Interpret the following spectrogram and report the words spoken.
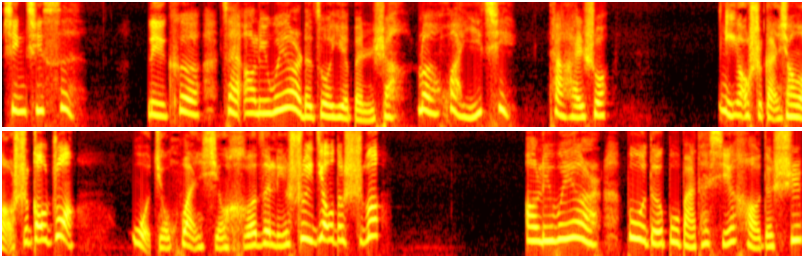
星期四，李克在奥利威尔的作业本上乱画一气，他还说：“你要是敢向老师告状。”我就唤醒盒子里睡觉的蛇。奥利威尔不得不把他写好的诗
